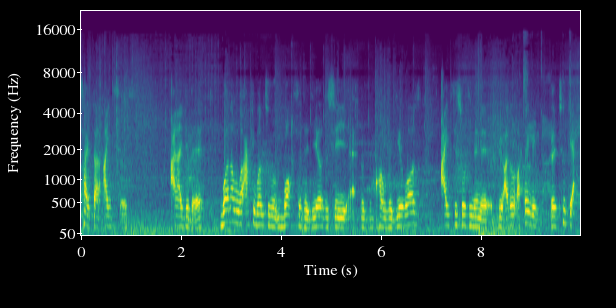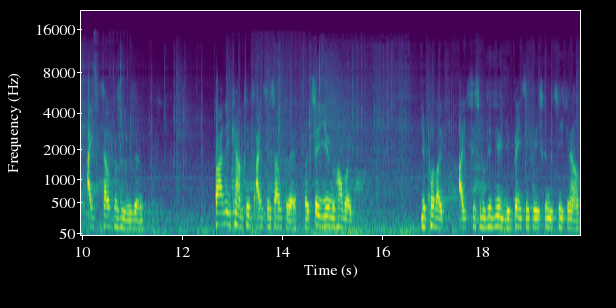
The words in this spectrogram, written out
typed down ISIS, and I did it, when I actually went to watch the video to see uh, how the video was, ISIS wasn't in it. I don't, I think they, they took it ISIS out for some reason. Bandicam takes ISIS out of it. Like say you have like, you put like ISIS in the video, you basically it's gonna be taken out.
